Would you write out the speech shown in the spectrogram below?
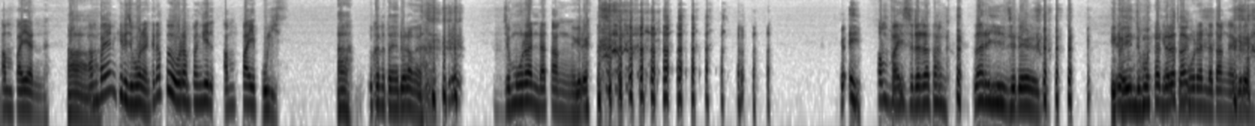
ampayan. Ah, Ampayan kira jemuran. Kenapa orang panggil ampai polis? ah, tu kena tanya dia orang ah. Jemuran datang kira. eh, ampai sudah datang. Lari sudah. Eh, kain jemuran dah Kira datang. jemuran datang ah, kira.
